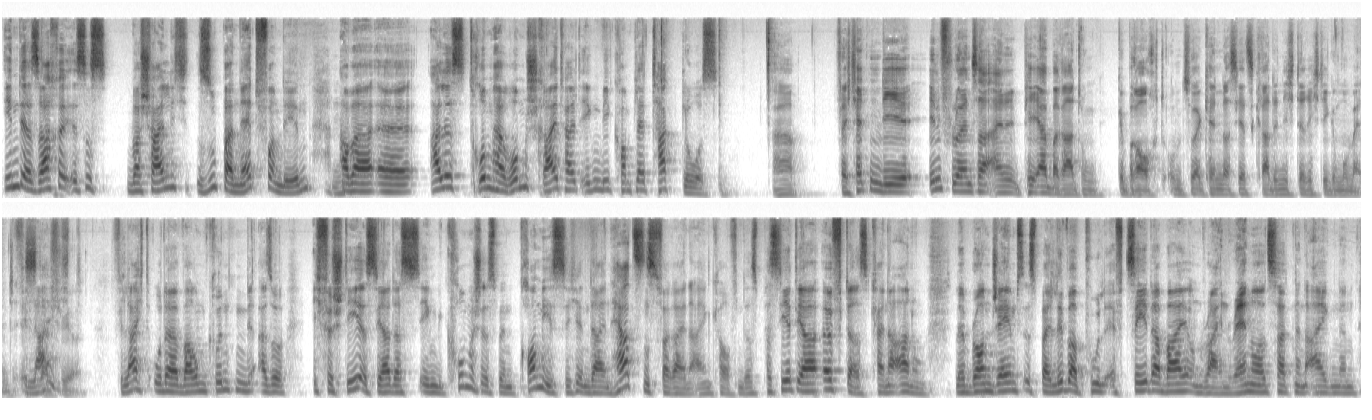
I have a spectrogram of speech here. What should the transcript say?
in der Sache ist es wahrscheinlich super nett von denen, aber äh, alles drumherum schreit halt irgendwie komplett taktlos. Ah. Vielleicht hätten die Influencer eine PR-Beratung gebraucht, um zu erkennen, dass jetzt gerade nicht der richtige Moment ist Vielleicht. dafür. Vielleicht. Oder warum gründen, also ich verstehe es ja, dass es irgendwie komisch ist, wenn Promis sich in deinen Herzensverein einkaufen. Das passiert ja öfters, keine Ahnung. LeBron James ist bei Liverpool FC dabei und Ryan Reynolds hat einen eigenen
